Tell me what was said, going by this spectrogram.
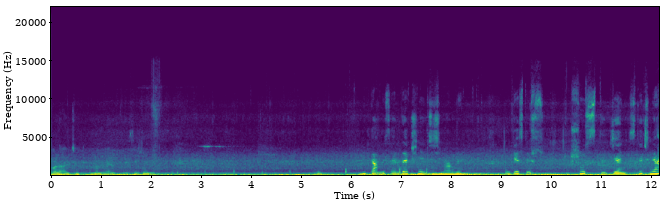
wola Ojcze Emanuelu, który jesteś w niebie. Witamy serdecznie. Dziś mamy 26 dzień stycznia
